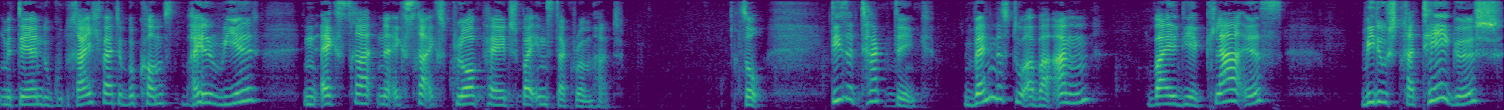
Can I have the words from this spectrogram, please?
mit dem du gut Reichweite bekommst, weil Reel ein extra, eine extra Explore-Page bei Instagram hat. So, diese Taktik wendest du aber an, weil dir klar ist, wie du strategisch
